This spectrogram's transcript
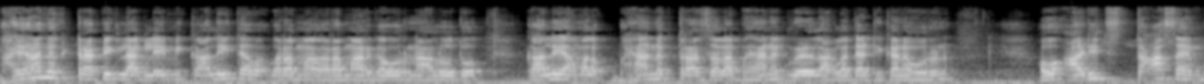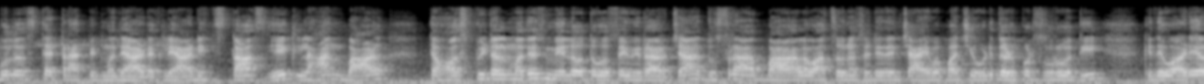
भयानक ट्रॅफिक लागले. मी कालही त्या रमा रमार्गावरून मार्गावरून आलो होतो. कालही आम्हाला भयानक त्रास झाला भयानक वेळ लागला त्या ठिकाणावरून. अहो अडीच तास ॲम्ब्युलन्स त्या ट्रॅफिकमध्ये अडकले. अडीच तास. एक लहान बाळ त्या हॉस्पिटलमध्येच मेलं होतं वसई विरारच्या. दुसऱ्या बाळाला वाचवण्यासाठी त्यांच्या आईबापाची एवढी धडपड सुरू होती की ते वाडिया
